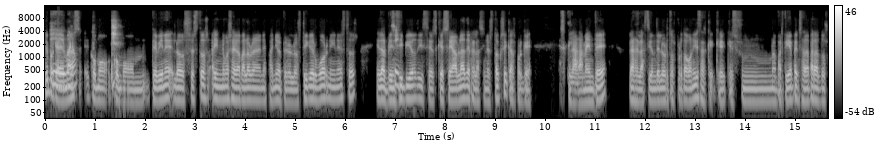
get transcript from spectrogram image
Sí, porque Y bueno, además, eh, como, como mm, te viene los estos, ay, no me sale la palabra en español, pero los trigger warning estos, y al sí, principio dices que se habla de relaciones tóxicas, porque es claramente la relación de los dos protagonistas, que, que, que es un- una partida pensada para dos,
